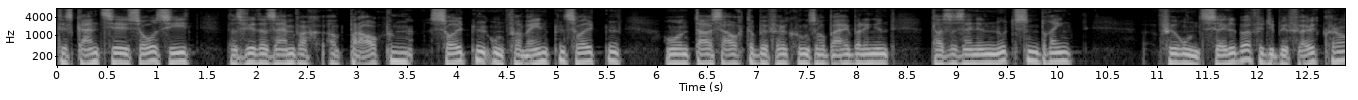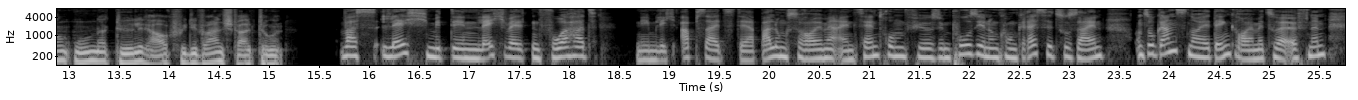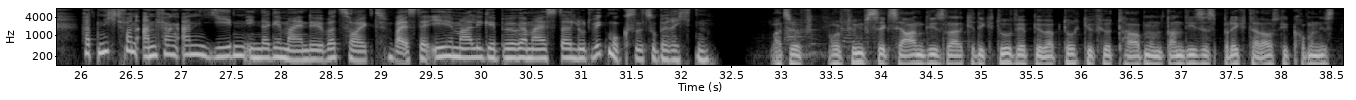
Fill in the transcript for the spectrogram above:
das Ganze so sieht, dass wir das einfach brauchen sollten und verwenden sollten und das auch der Bevölkerung so beibringen, dass es einen Nutzen bringt für uns selber, für die Bevölkerung und natürlich auch für die Veranstaltungen. Was Lech mit den Lechwelten vorhat, nämlich abseits der Ballungsräume ein Zentrum für Symposien und Kongresse zu sein und so ganz neue Denkräume zu eröffnen, hat nicht von Anfang an jeden in der Gemeinde überzeugt, weiß der ehemalige Bürgermeister Ludwig Muxel zu berichten. Als wir vor fünf, sechs Jahren diesen Architekturwettbewerb durchgeführt haben und dann dieses Projekt herausgekommen ist,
